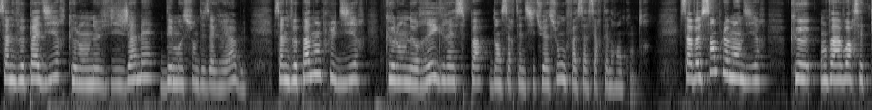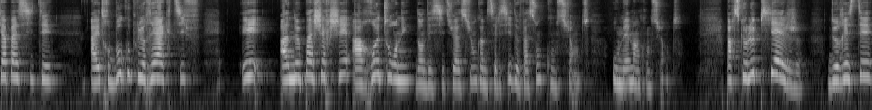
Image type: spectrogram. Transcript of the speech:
ça ne veut pas dire que l'on ne vit jamais d'émotions désagréables. Ça ne veut pas non plus dire que l'on ne régresse pas dans certaines situations ou face à certaines rencontres. Ça veut simplement dire que on va avoir cette capacité à être beaucoup plus réactif et à ne pas chercher à retourner dans des situations comme celle-ci de façon consciente ou même inconsciente. Parce que le piège de rester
